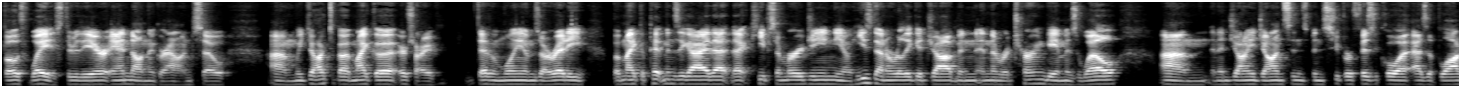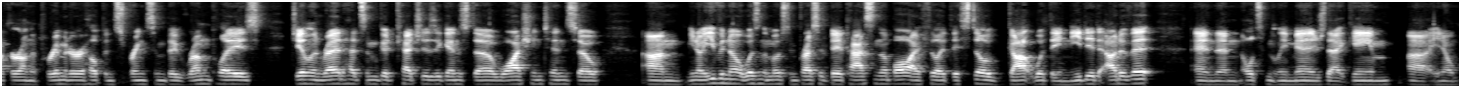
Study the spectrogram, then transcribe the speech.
both ways through the air and on the ground. So um, we talked about Mycah, or sorry, Devon Williams already, but Mycah Pittman's a guy that that keeps emerging. You know, he's done a really good job in, in the return game as well. Um, and then Johnny Johnson's been super physical as a blocker on the perimeter, helping spring some big run plays. Jaylon Redd had some good catches against uh, Washington. So, um, you know, even though it wasn't the most impressive day passing the ball, I feel like they still got what they needed out of it and then ultimately managed that game, uh, you know,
